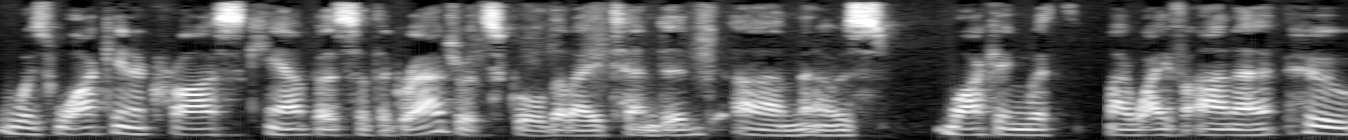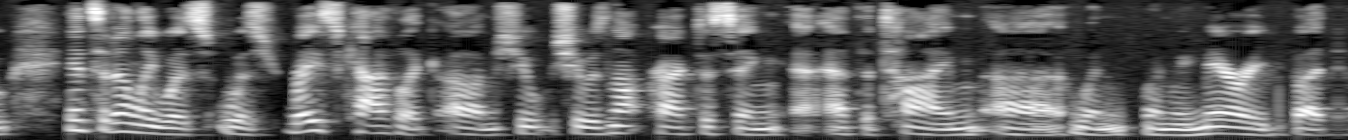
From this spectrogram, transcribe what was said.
was walking across campus at the graduate school that I attended, um, and I was walking with my wife Anna, who incidentally was was raised Catholic. Um, she she was not practicing at the time uh, when when we married, but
